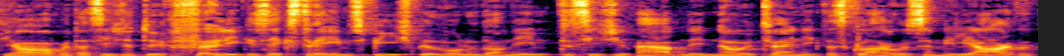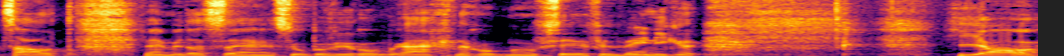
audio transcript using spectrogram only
Ja, aber das ist natürlich völlig ein extremes Beispiel, das er da nimmt. Es ist überhaupt nicht notwendig, dass Glarus eine Milliarde zahlt. Wenn man das äh, super umrechnen kommt man auf sehr viel weniger. Ja,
